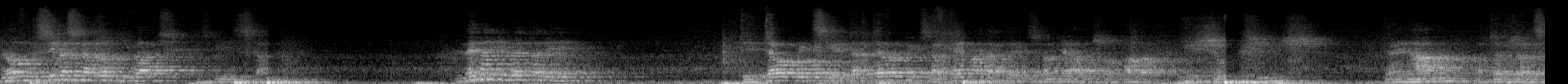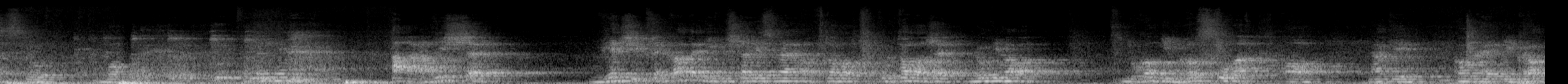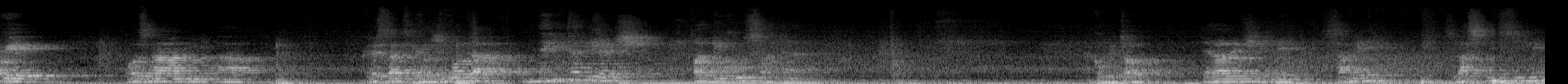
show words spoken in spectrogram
No, musíme se na to dívat zblízka. Nenajdeme tady ty teologické, ta, teologická témata, které jsme měli apoštol Pavel. Ježíšův kříž, který nám otevřel cestu k Bohu. A když se větší překvapení, když tady jsme od toho, u toho, že mluvíme o duchovním růstu a o nějaké konkrétní kroky poznání a křesťanského života, není tady řeč o duchu svatém. Jako by to dělali všichni sami, z vlastní síly.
